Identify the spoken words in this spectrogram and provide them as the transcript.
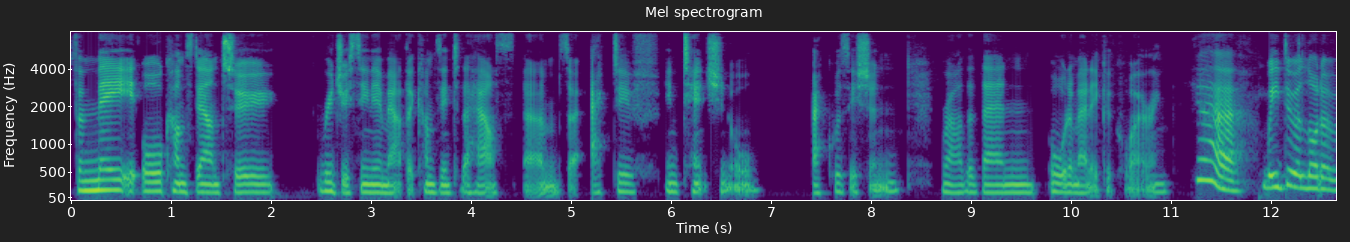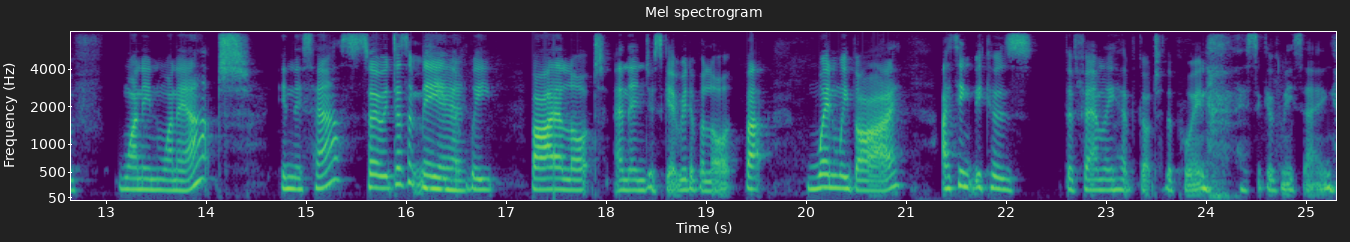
for me, it all comes down to reducing the amount that comes into the house. Um, so active, intentional acquisition rather than automatic acquiring. Yeah, we do a lot of one in, one out in this house. So it doesn't mean yeah. that we buy a lot and then just get rid of a lot. But when we buy, I think because the family have got to the point, they're sick of me saying,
